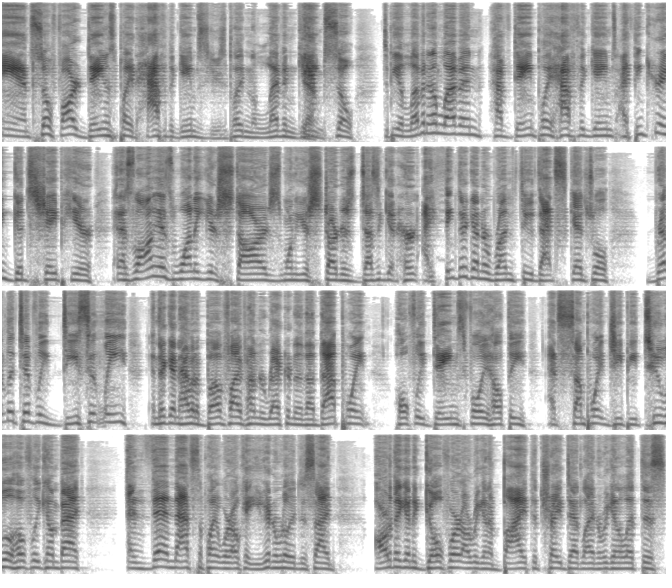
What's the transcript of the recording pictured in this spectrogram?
And so far, Dame's played half of the games this year. He's played in 11 games. Yeah. So to be 11 and 11, have Dame play half of the games, I think you're in good shape here. And as long as one of your stars, one of your starters doesn't get hurt, I think they're going to run through that schedule relatively decently, and they're going to have an above 500 record. And at that point, hopefully Dame's fully healthy. At some point, GP2 will hopefully come back. And then that's the point where, okay, you're going to really decide, are they going to go for it? Are we going to buy at the trade deadline? Are we going to let this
